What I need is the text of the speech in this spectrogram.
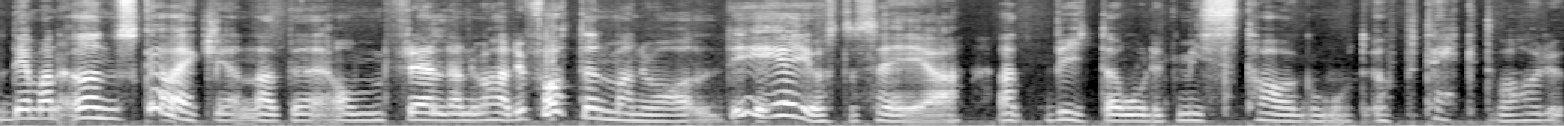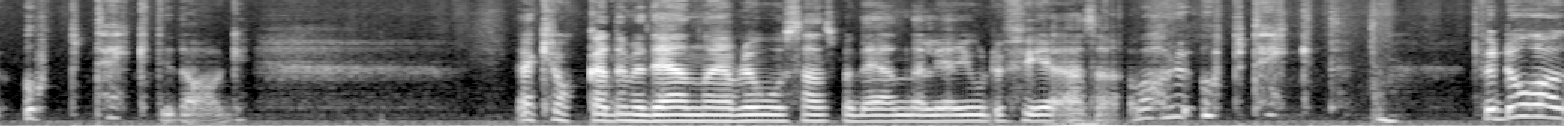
det man önskar verkligen att eh, om föräldrar nu hade fått en manual det är just att säga att byta ordet misstag mot upptäckt. Vad har du upptäckt idag? jag krockade med den och jag blev osams med den eller jag gjorde fel. Alltså, vad har du upptäckt? För då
